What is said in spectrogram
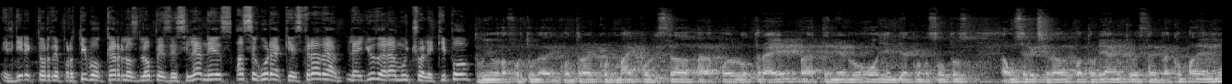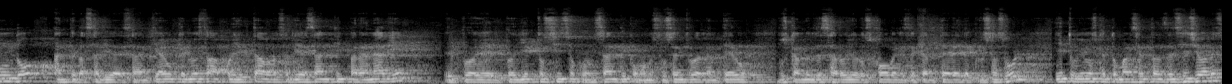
El director deportivo Carlos López de Silanes asegura que Estrada le ayudará mucho al equipo. Tuvimos la fortuna de encontrar con Michael Estrada para poderlo traer, para tenerlo hoy en día con nosotros a un seleccionado ecuatoriano que va a estar en la Copa del Mundo ante la salida de Santiago, que no estaba proyectado la salida de Santi para nadie. El, pro- el proyecto se hizo con Santi como nuestro centro delantero, buscando el desarrollo de los jóvenes de cantera y de Cruz Azul. Y tuvimos que tomar ciertas decisiones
